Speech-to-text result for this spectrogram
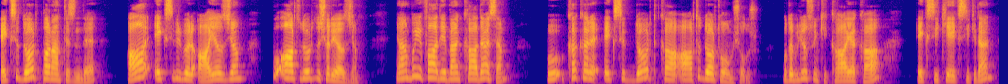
Eksi 4 parantezinde a eksi 1 bölü a yazacağım. Bu artı 4'ü dışarı yazacağım. Yani bu ifadeyi ben k dersem bu k kare eksi 4k artı 4 olmuş olur. Bu da biliyorsun ki k'ya k eksi 2 eksi 2'den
